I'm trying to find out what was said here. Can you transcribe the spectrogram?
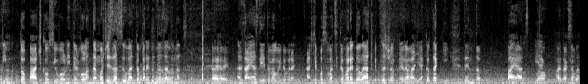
týmto páčkou si uvoľní ten volant a môže zasúvať dopredu, dozadu, non-stop. Hej, hej. A za jazdy je to veľmi dobré. A ešte posúvať si to hore dole a takto šoferovať ako taký tento pajac. No, aj tak sa no. dá.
